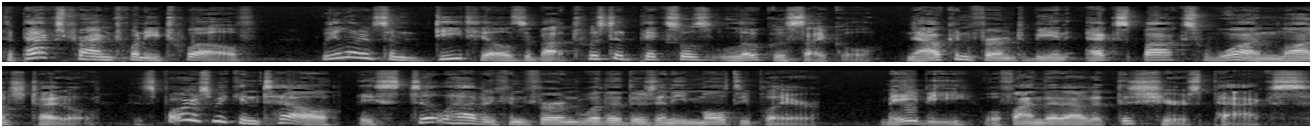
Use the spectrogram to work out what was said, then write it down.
At PAX Prime 2012, we learned some details about Twisted Pixel's Lococycle, now confirmed to be an Xbox One launch title. As far as we can tell, they still haven't confirmed whether there's any multiplayer. Maybe we'll find that out at this year's PAX.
